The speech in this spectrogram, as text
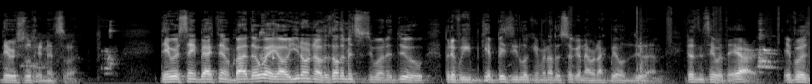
they were shluchim mitzvah. They were saying back then, by the way, oh, you don't know, there's other mitzvahs we want to do, but if we get busy looking for another sukkah, now we're not going to be able to do them. It doesn't say what they are. If it was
